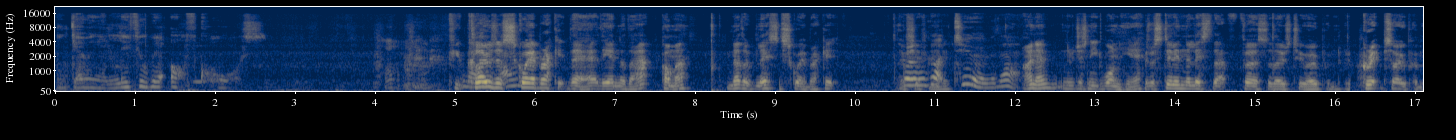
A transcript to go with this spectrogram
I'm going a little bit off course. If you close a square bracket there at the end of that, comma, another list, square bracket. No well, we've got needed. two over there. I know, we just need one here because we're still in the list that first of those two opened. Grips open,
